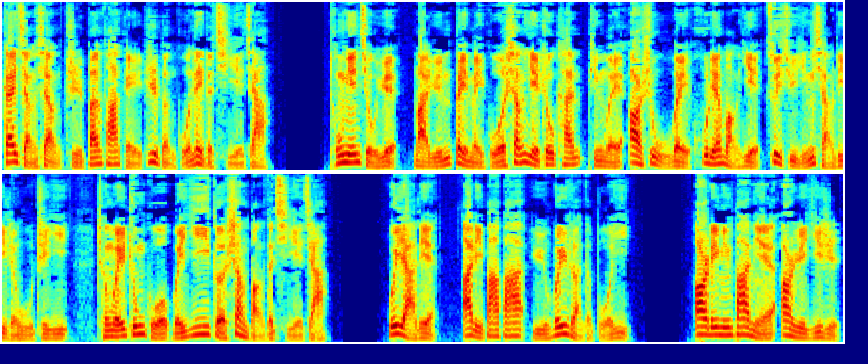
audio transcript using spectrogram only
该奖项只颁发给日本国内的企业家。同年九月，马云被美国商业周刊评为二十五位互联网业最具影响力人物之一，成为中国唯一一个上榜的企业家。微雅链、阿里巴巴与微软的博弈。二零零八年二月一日，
